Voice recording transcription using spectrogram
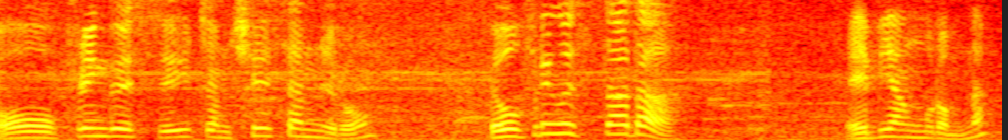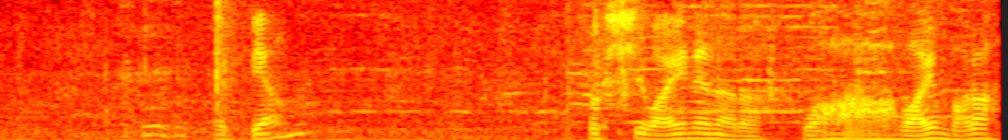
오 프링글스 1.73유로 여보 프링글스 싸다 에비앙 물 없나? 에비앙? 역시 와인의 나라 와 와인 봐라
